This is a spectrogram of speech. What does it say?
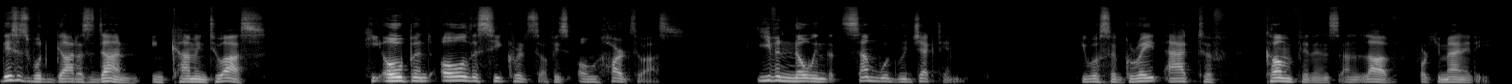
this is what God has done in coming to us. He opened all the secrets of his own heart to us, even knowing that some would reject him. It was a great act of confidence and love for humanity.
